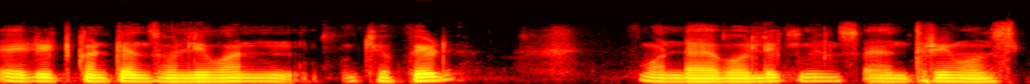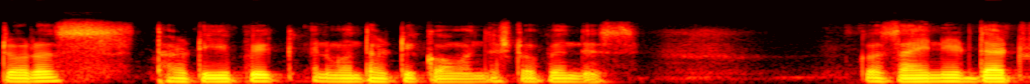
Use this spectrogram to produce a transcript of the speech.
It contains only one Cupid one diabolic means and three monstrous 30 epic and 130 common. Just open this. Because i need that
